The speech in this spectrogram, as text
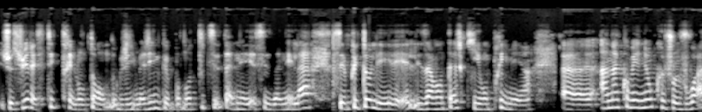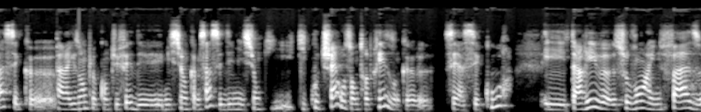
je suis restée très longtemps, donc j'imagine que pendant toutes cette année, ces années-là, c'est plutôt les, avantages qui ont primé. Hein. Euh, un inconvénient que je vois, c'est que, par exemple, quand tu fais des missions comme ça, c'est des missions qui, qui, coûtent cher aux entreprises, donc euh, c'est assez court, et tu arrives souvent à une phase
